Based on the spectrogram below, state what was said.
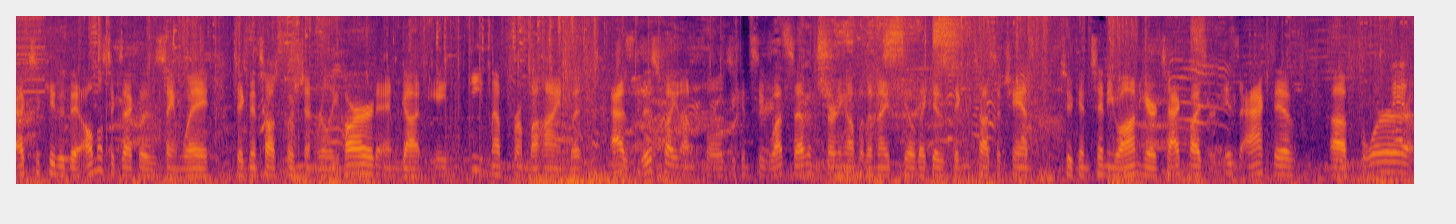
executed it almost exactly the same way. Dignitas pushed in really hard and got eaten up from behind, but as this fight unfolds, you can see Wat7 starting off with a nice kill that gives Dignitas a chance to continue on here. Visor is active, uh, for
